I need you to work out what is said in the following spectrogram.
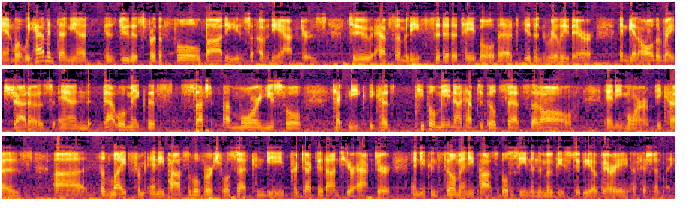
And what we haven't done yet is do this for the full bodies of the actors, to have somebody sit at a table that isn't really there and get all the right shadows. And that will make this such a more useful technique because people may not have to build sets at all anymore because uh, the light from any possible virtual set can be projected onto your actor and you can film any possible scene in the movie studio very efficiently.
